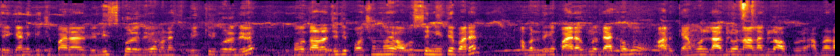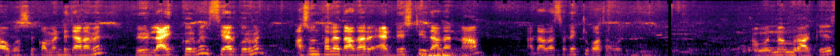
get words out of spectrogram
সেইখানে কিছু পায়রা রিলিজ করে দেবে মানে বিক্রি করে দেবে। কোনো দাদা যদি পছন্দ হয় অবশ্যই নিতে পারেন। আপনাদেরকে পায়রাগুলো দেখাবো আর কেমন লাগল, না লাগল আপনা- আপনারা অবশ্যই কমেন্টে জানাবেন। ভিডিও লাইক করবেন শেয়ার করবেন। আসুন তাহলে দাদার অ্যাড্রেসটি দাদার নাম আর দাদার সাথে একটু কথা বলি। আমার নাম রাকেশ,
